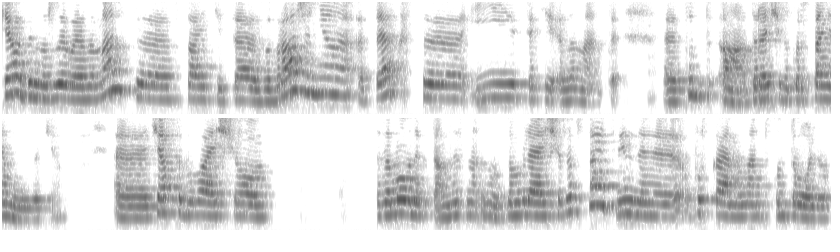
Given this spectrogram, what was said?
Ще один важливий елемент е, в сайті це зображення, текст е, і всякі елементи. Е, тут, а, до речі, використання музики. Часто буває, що замовник там не ну, замовляючи веб-сайт, він опускає момент контролю,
